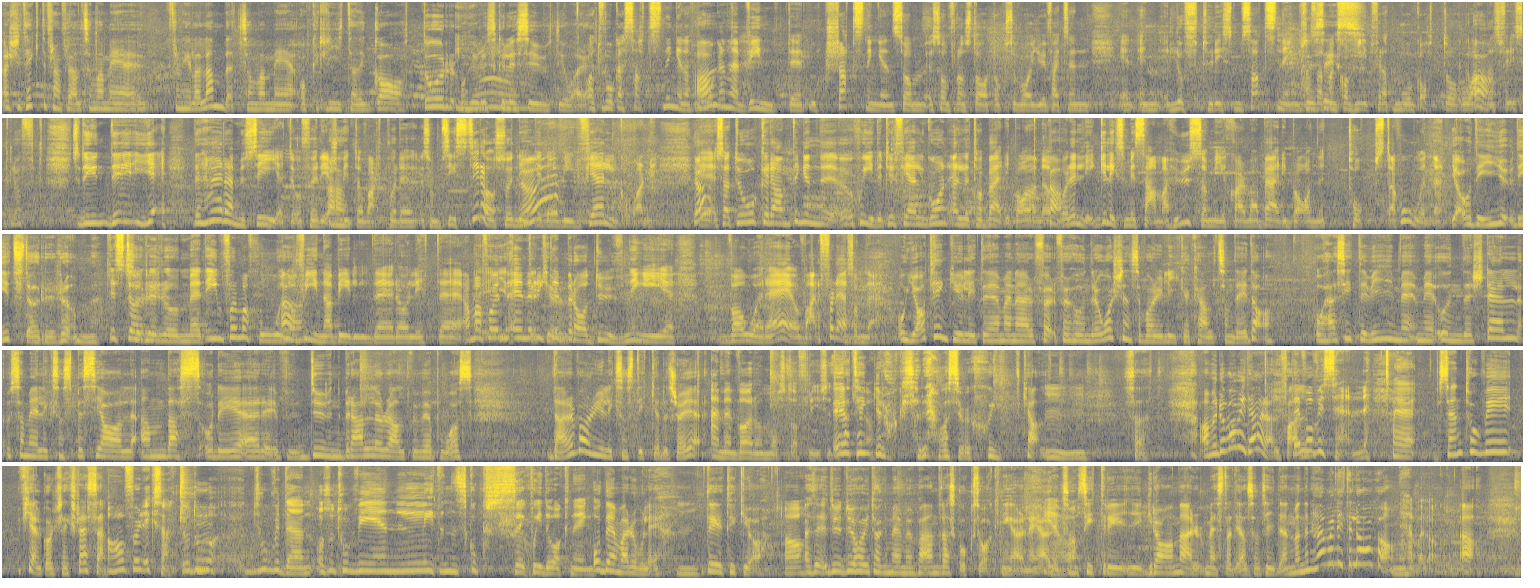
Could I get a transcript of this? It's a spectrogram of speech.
arkitekter framförallt som var med från hela landet som var med och ritade gator och hur det Ja. skulle se ut i år. Och att våga satsningen, att Ja. våga den här vinterortssatsningen som, som från start också var ju faktiskt en, en, en luftturismsatsning. Alltså att man Precis. kom hit för att må gott och, och Ja. andas frisk luft. Så det är, det är, det här museet då, för er som Ja. inte har varit på det som sist idag, så ligger Ja. det vid Fjällgården. Ja. Eh, Så att du åker antingen eh, skidor till Fjällgården eller tar bergbanan upp. Ja. Och det ligger liksom i samma hus som i själva bergbanetoppstation. Ja, och det är ju det är ett större rum. Det är större rum med information Ja. och fina bilder och lite, ja, man får en, en riktigt bra duvning i vad Åre är och varför det är som det är. Och jag tänker ju lite, jag menar för, för hundra år sedan så var det ju lika kallt som det är idag. Och här sitter vi med, med underställ som är liksom specialandas och det är dunbrallor och allt vi har på oss. Där var det ju liksom stickade tröjor. Nej men vad de måste ha frysit. Jag tänker också det måste ju vara skitkallt. Så att, ja men då var vi där i alla fall. Det var vi sen. Eh, sen tog vi Fjällgårdsexpressen. Ja, för exakt. Och då tog vi den och så tog vi en liten skogsskidåkning. Och den var rolig. Det tycker jag. Ja. Alltså, du, du har ju tagit med mig på andra skogsåkningar när jag Ja. liksom sitter i, i granar mestadels av tiden. Men den här var lite lagom. Det här var lagom. Ja.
